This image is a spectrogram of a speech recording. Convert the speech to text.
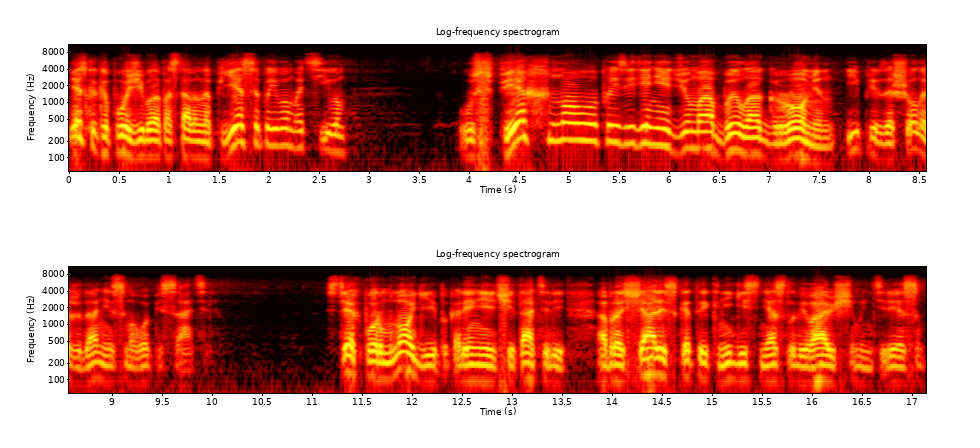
Несколько позже была поставлена пьеса по его мотивам, Успех нового произведения Дюма был огромен и превзошел ожидания самого писателя. С тех пор многие поколения читателей обращались к этой книге с неослабевающим интересом.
